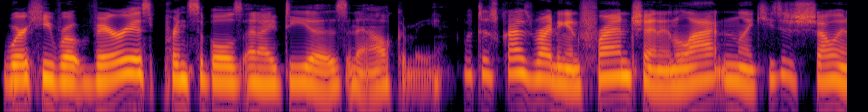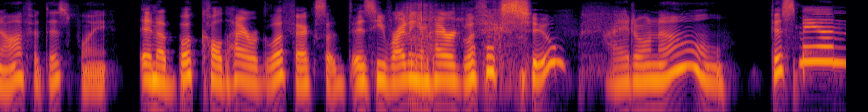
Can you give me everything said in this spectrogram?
where he wrote various principles and ideas in alchemy. What describes writing in French and in Latin? Like he's just showing off at this point. In a book called Hieroglyphics, is he writing in hieroglyphics too? I don't know. This man,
